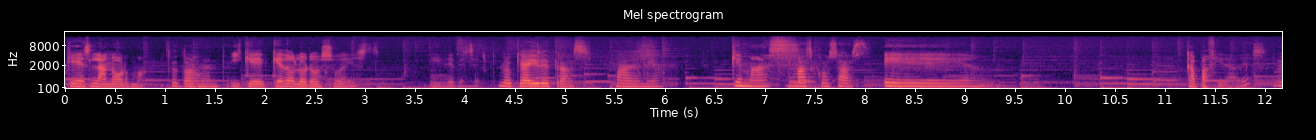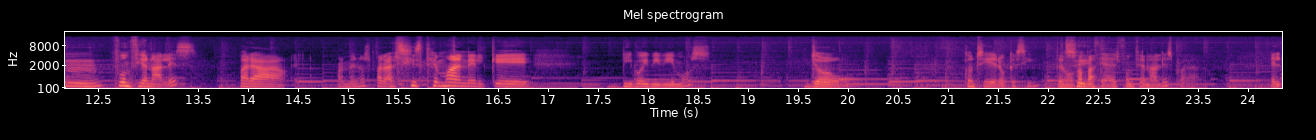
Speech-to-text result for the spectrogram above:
que es la norma. ¿no? Totalmente. Y que qué doloroso es y debe ser. Lo que hay detrás, madre mía. ¿Qué más? Más cosas. Eh, capacidades Mm, funcionales para, al menos para el sistema en el que vivo y vivimos. Yo considero que sí, tengo Sí. capacidades funcionales para el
